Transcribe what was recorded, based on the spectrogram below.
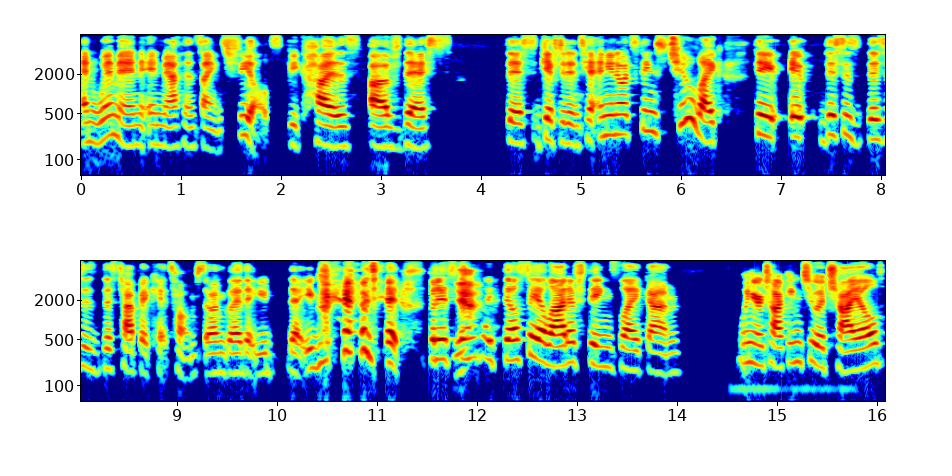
and women in math and science fields because of this this gifted intent. And you know, it's things too like they it, this is this is this topic hits home. So I'm glad that you that you grabbed it. But it's yeah. things like they'll say a lot of things like um when you're talking to a child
